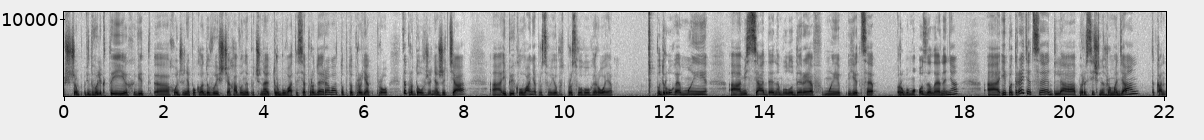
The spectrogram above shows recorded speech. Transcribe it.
щоб відволікти їх від е, ходження по кладовищах, а вони починають турбуватися про дерева, тобто про як про це продовження життя і піклування про свою про свого героя. По-друге, ми місця, де не було дерев, ми це робимо озеленення. І по-третє, це для пересічних громадян така,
